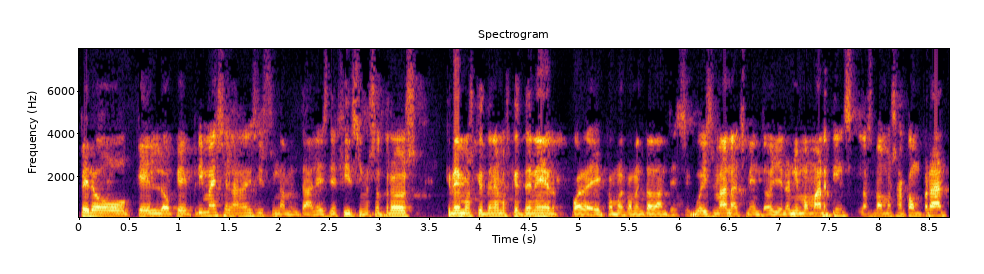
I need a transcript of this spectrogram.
pero que lo que prima es el análisis fundamental. Es decir, si nosotros creemos que tenemos que tener, eh, como he comentado antes, Waste Management o Jerónimo Martins, las vamos a comprar,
